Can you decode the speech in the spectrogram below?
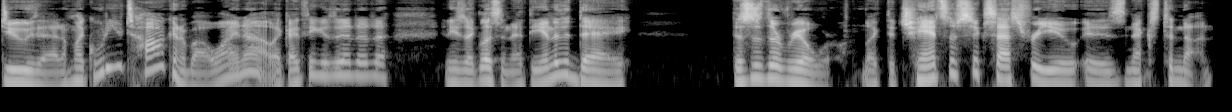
do that." I'm like, "What are you talking about? Why not?" Like, I think it's and he's like, "Listen, at the end of the day, this is the real world. Like, the chance of success for you is next to none.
